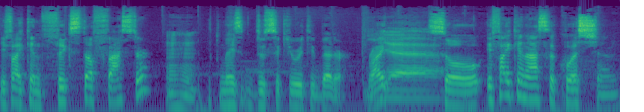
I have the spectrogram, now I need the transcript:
If I can fix stuff faster, mm-hmm. it may do security better, right? Yeah. So if I can ask a question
